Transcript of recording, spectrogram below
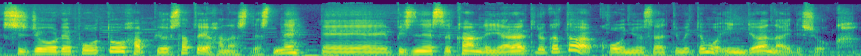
市場レポートを発表したという話ですね、えビジネス関連やられている方は購入されてみてもいいんではないでしょうか。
